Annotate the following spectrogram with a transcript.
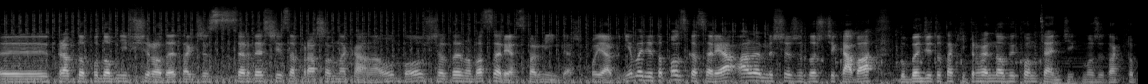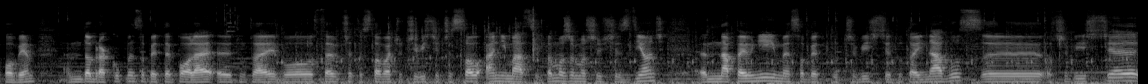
yy, prawdopodobnie w środę, także serdecznie zapraszam na kanał, bo w środę nowa seria z Farminga się pojawi. Nie będzie to polska seria, ale myślę, że dość ciekawa, bo będzie to taki trochę nowy kontencik, może tak to powiem. Em, Dobra, kupmy sobie te pole y, tutaj, bo chcę przetestować oczywiście, czy są animacje. To możemy oczywiście zdjąć. Em, Napełnijmy sobie oczywiście tutaj nawóz, y, oczywiście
